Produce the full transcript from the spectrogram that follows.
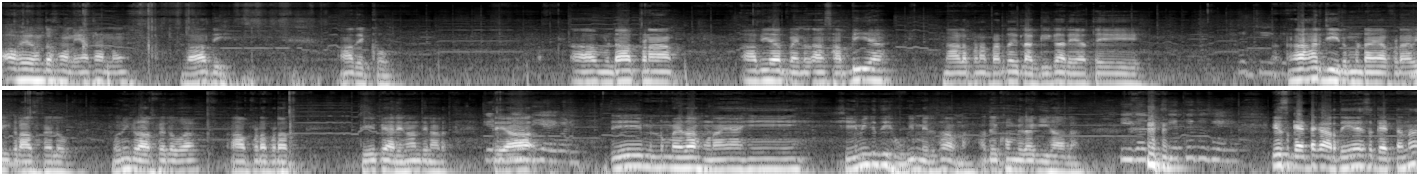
ਆਹ ਫਿਰ ਹੁਣ ਦਿਖਾਉਣੇ ਆ ਤੁਹਾਨੂੰ ਬਾਅਦ ਦੀ। ਆਹ ਦੇਖੋ। ਆ ਮੁੰਡਾ ਆਪਣਾ ਆ ਵੀ ਆ ਪਿੰਡ ਆ ਸਾਬੀ ਆ। ਨਾਲ ਆਪਣਾ ਪੜਦਾ ਲਾਗੀ ਘਰ ਆ ਤੇ ਹਰਜੀਤ। ਆ ਹਰਜੀਤ ਮੁੰਡਾ ਆ ਆਪਣਾ ਵੀ ਕਲਾਸ ਫੈਲੋ ਉਹਨੀ ਕਲਾਸ ਫੈਲੋ ਆ। ਆ ਆਪਣਾ ਬੜਾ ਤੇ ਪਿਆਰੇ ਨਾਲ ਦੇ ਨਾਲ। ਤੇ ਆ ਇਹ ਮੈਨੂੰ ਮੈਂ ਇਹਦਾ ਹੋਣਾ ਆ ਹੀ ਛੇਵੀਂ ਦੀ ਹੋਊਗੀ ਮੇਰੇ ਹਿਸਾਬ ਨਾਲ। ਆ ਦੇਖੋ ਮੇਰਾ ਕੀ ਹਾਲ ਆ। ਕੀ ਗੱਲ ਸੀ ਇੱਥੇ ਤੁਸੀਂ? ਇਹ ਸਕੈਟ ਕਰਦੇ ਆ ਸਕੈਟ ਨਾ।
